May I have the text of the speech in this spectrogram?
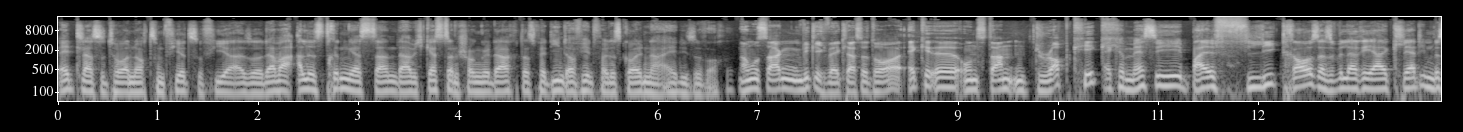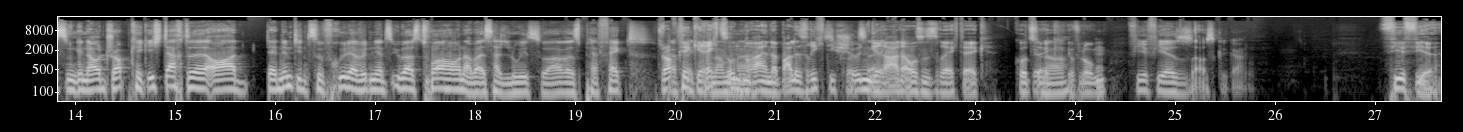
Weltklasse-Tor noch zum 4 zu 4. Also da war alles drin gestern. Da habe ich gestern schon gedacht, das verdient auf jeden Fall das goldene Ei diese Woche. Man muss sagen, wirklich Weltklasse-Tor. Ecke äh, und dann ein Dropkick. Ecke Messi, Ball fliegt raus, also Villarreal klärt ihn ein bisschen genau Dropkick. Ich dachte, oh, der nimmt ihn zu früh, der wird ihn jetzt übers Tor hauen, aber ist halt Luis Suarez perfekt. Dropkick perfekt rechts unten rein. Der Ball ist richtig schön kurze geradeaus ja. ins rechte Eck. Kurze Genau. Eck geflogen. 4-4 ist es ausgegangen. 4-4.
